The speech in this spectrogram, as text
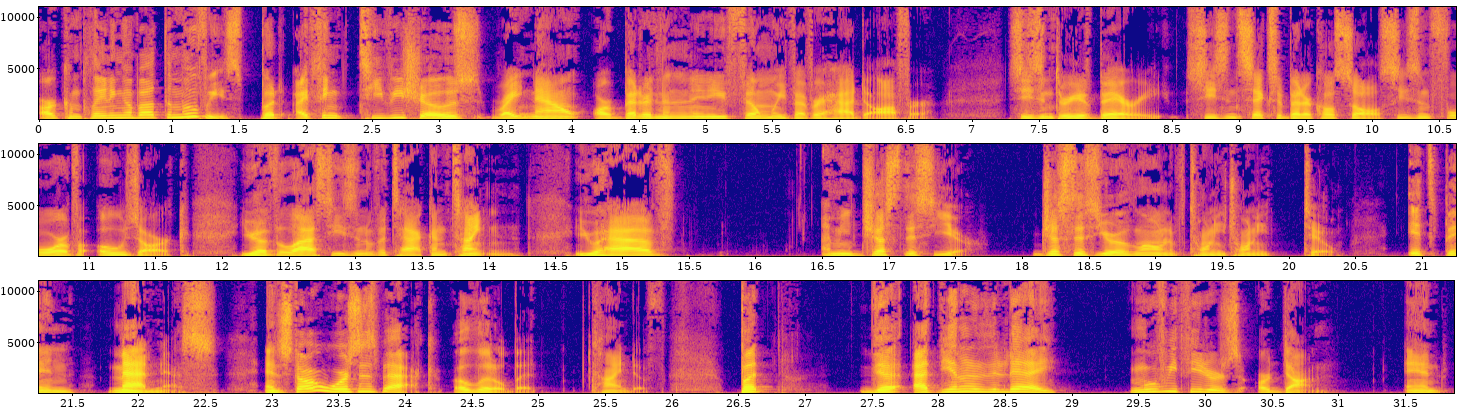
are complaining about the movies, but I think TV shows right now are better than any film we've ever had to offer. Season 3 of Barry, Season 6 of Better Call Saul, Season 4 of Ozark. You have the last season of Attack on Titan. You have, I mean, just this year, just this year alone of 2022, it's been madness. And Star Wars is back a little bit kind of. But the at the end of the day, movie theaters are done, and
